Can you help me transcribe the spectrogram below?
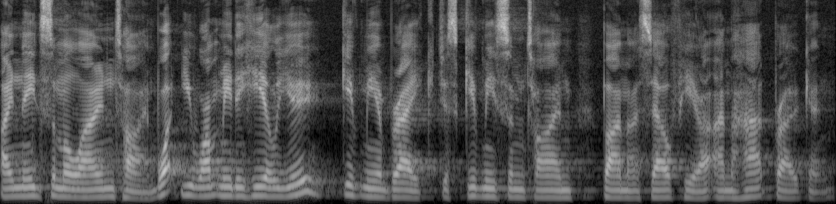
I need some alone time. What, you want me to heal you? Give me a break. Just give me some time by myself here. I'm heartbroken.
